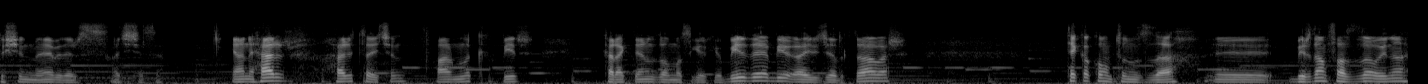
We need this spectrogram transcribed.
düşünmeyebiliriz açıkçası. Yani her harita için farmlık bir karakteriniz olması gerekiyor. Bir de bir ayrıcalık daha var. Tek akontunuzda e, birden fazla oyuna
